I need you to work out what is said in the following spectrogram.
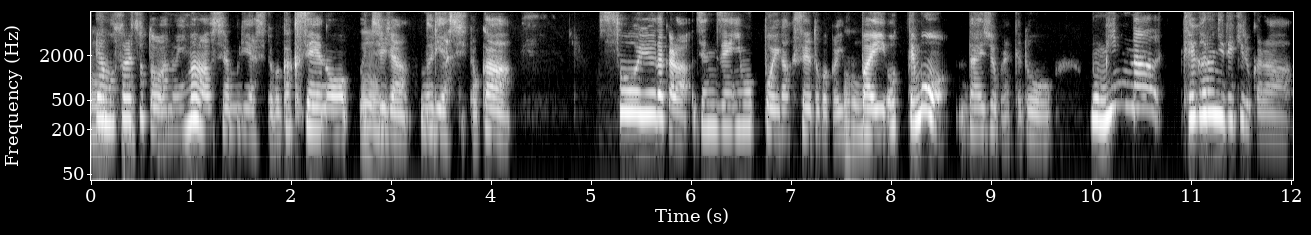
に。いやもうそれちょっとあの今の私は無理やしとか学生のうちじゃ無理やしとか、そういうだから全然芋っぽい学生とかがいっぱいおっても大丈夫やけど、もうみんな手軽にできるから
